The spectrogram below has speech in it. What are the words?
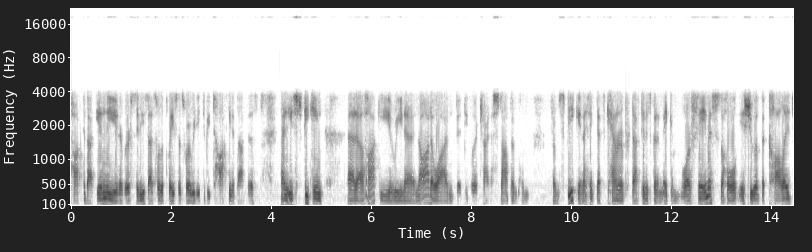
talked about in the universities. That's one of the places where we need to be talking about this. And he's speaking at a hockey arena in Ottawa, and people are trying to stop him from from speaking. I think that's counterproductive. It's going to make him more famous. The whole issue of the college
